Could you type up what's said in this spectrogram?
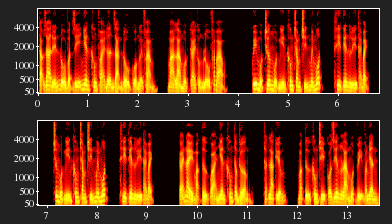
tạo ra đến đồ vật dĩ nhiên không phải đơn giản đồ của người phạm mà là một cái khổng lồ pháp bảo Quy một chương 1091, Thi tiên lý thái bạch. Chương 1091, Thi tiên lý thái bạch. Cái này Mặc Tử quả nhiên không tầm thường, thật là kiếm, Mặc Tử không chỉ có riêng là một vị văn nhân,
